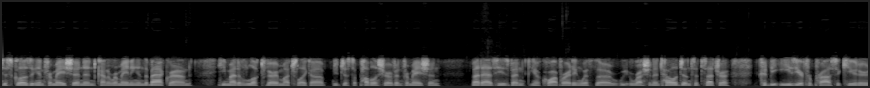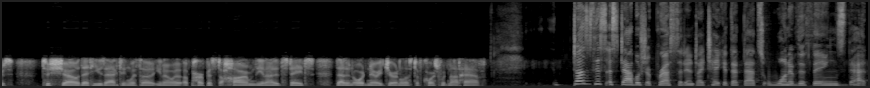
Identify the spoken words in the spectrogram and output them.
disclosing information and kind of remaining in the background, he might have looked very much like a just a publisher of information. But as he's been you know, cooperating with the Russian intelligence, et cetera, it could be easier for prosecutors to show that he's acting with a you know a purpose to harm the United States that an ordinary journalist, of course, would not have does this establish a precedent? I take it that that's one of the things that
